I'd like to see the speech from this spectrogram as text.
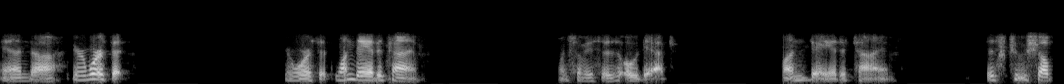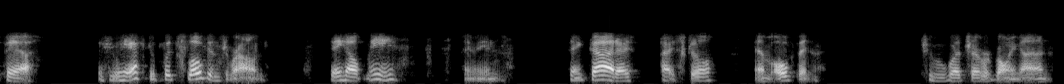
And uh, you're worth it. You're worth it one day at a time. When somebody says, "Oh, Dad," one day at a time. This too shall pass. If you have to put slogans around, they help me. I mean, thank God I I still am open to whatever going on.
